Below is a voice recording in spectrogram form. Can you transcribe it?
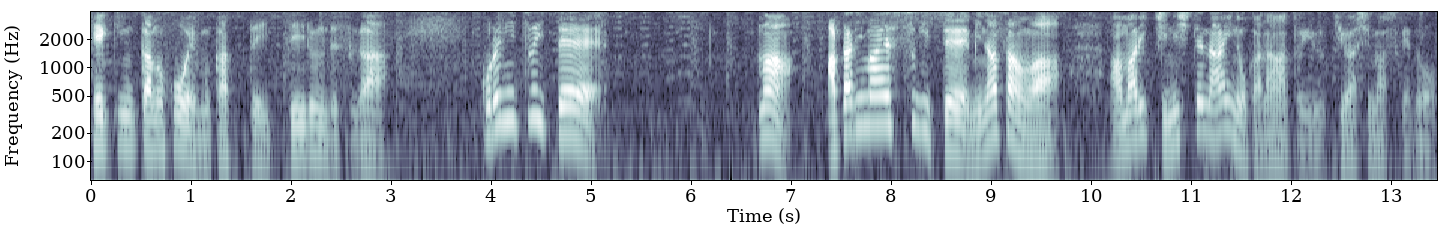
平均化の方へ向かっていっているんですがこれについてまあ当たり前すぎて皆さんはあまり気にしてないのかなという気はしますけど。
